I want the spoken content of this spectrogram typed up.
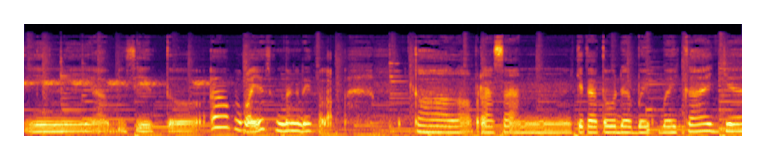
ini habis itu. Ah pokoknya seneng deh kalau kalau perasaan kita tuh udah baik-baik aja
